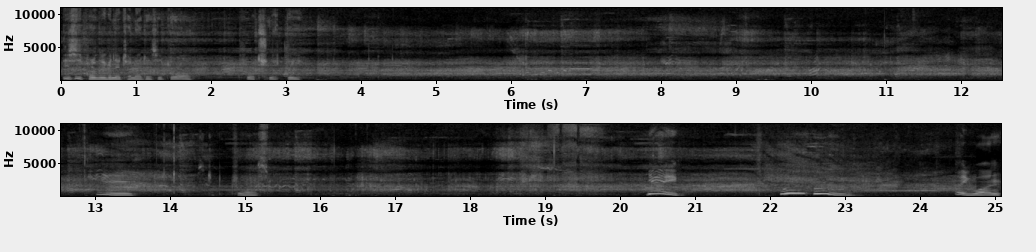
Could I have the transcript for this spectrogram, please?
This is probably going to turn out as a draw, fortunately. Hmm. Stupid draws. Yay! Woohoo! I won.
